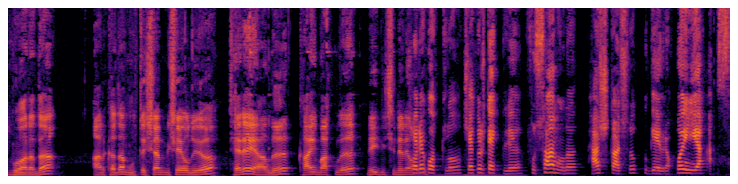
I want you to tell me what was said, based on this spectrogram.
Bu arada arkada muhteşem bir şey oluyor. Tereyağlı, kaymaklı, neydi içinde ne var? Çerekotlu, çekirdekli, susamlı, haşhaşlı bu gevrek. Konya has.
